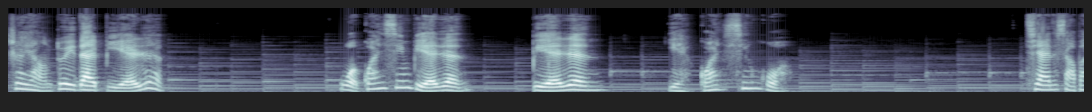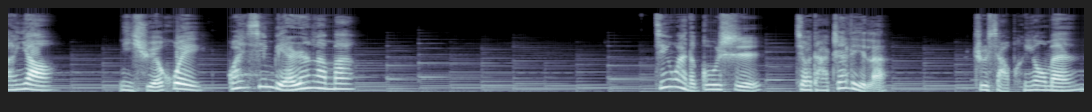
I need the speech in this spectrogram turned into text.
这样对待别人。我关心别人，别人也关心我。亲爱的小朋友，你学会关心别人了吗？今晚的故事就到这里了，祝小朋友们。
